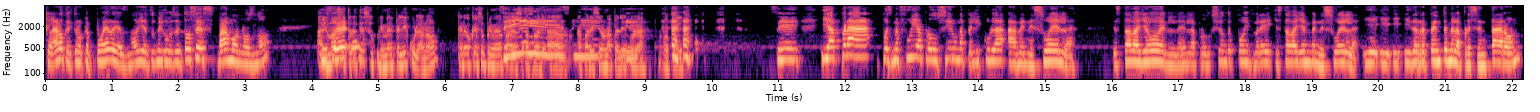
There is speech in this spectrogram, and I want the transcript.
claro que creo que puedes, ¿no? Y entonces me dijo, pues entonces vámonos, ¿no? Además se trata de su primera película, ¿no? Creo que es su primera aparición en una película. sí, y a Pra, pues me fui a producir una película a Venezuela. Estaba yo en, la producción de Point Break, estaba allá en Venezuela, y, y de repente me la presentaron.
